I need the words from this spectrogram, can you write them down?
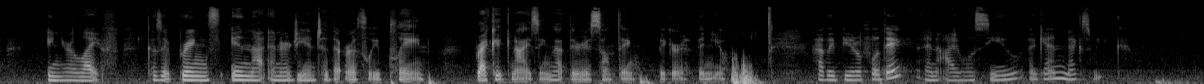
in your life because it brings in that energy into the earthly plane, recognizing that there is something bigger than you. Have a beautiful day, and I will see you again next week.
